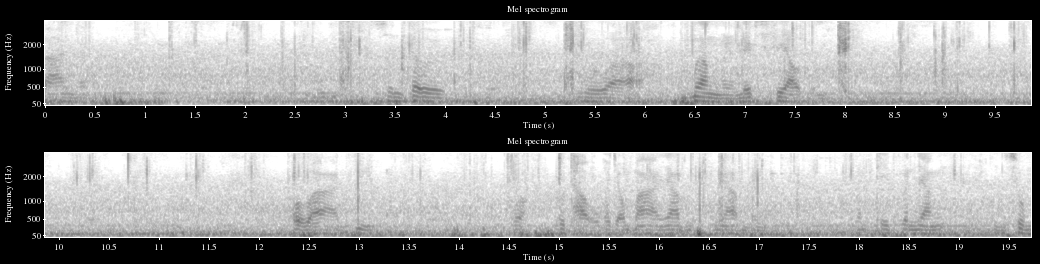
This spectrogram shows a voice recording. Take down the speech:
การเซ็นเตอร์อยู่อ่าเมืองเล็กซ์เฟียลเพราะว่า พวกผู้เฒ่าเขาจะ มายามยามวันอาทิตย์วันยังกินซุ่ม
